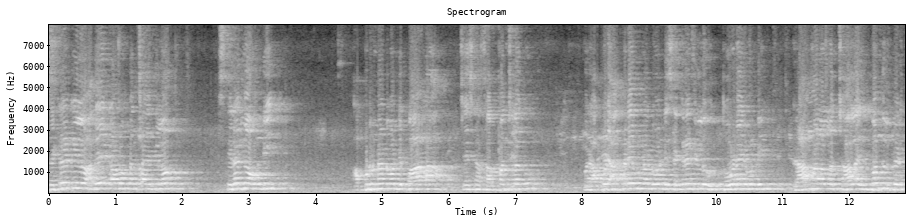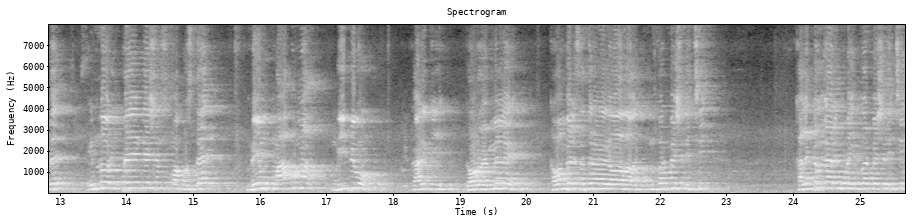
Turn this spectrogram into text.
సెక్రటరీలు అదే గ్రామ పంచాయతీలో స్థిరంగా ఉండి అప్పుడున్నటువంటి పాలన చేసిన సర్పంచ్లకు మరి అప్పుడే అక్కడే ఉన్నటువంటి సెక్రటరీలు తోడై ఉండి గ్రామాలలో చాలా ఇబ్బందులు పెడితే ఎన్నో రిప్రజెంటేషన్స్ మాకు వస్తే మేము మాకున్న డిపిఓ గారికి గౌరవ ఎమ్మెల్యే కవంపల్లి సత్యనారాయణ గారు ఇన్ఫర్మేషన్ ఇచ్చి కలెక్టర్ గారికి కూడా ఇన్ఫర్మేషన్ ఇచ్చి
